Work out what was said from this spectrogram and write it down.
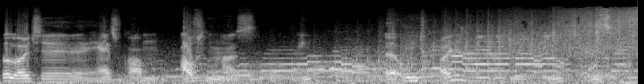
So Leute, herzlich willkommen auf dem Mars. Äh, und heute will ich sehen,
